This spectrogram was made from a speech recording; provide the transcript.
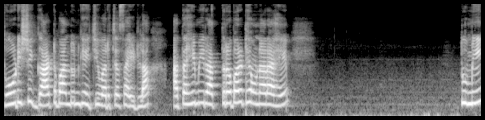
थोडीशी गाठ बांधून घ्यायची वरच्या साईडला. आता हे मी रात्रभर ठेवणार आहे. तुम्ही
